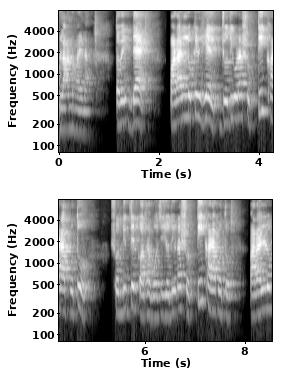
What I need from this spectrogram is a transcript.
ম্লান হয় না। তবে দেখ পাড়ার লোকের হেল্প যদি ওরা সত্যিই খারাপ হতো, সন্দীপদের কথা বলছি, যদি ওরা সত্যিই খারাপ হতো, পাড়ার লোক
